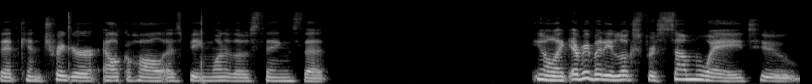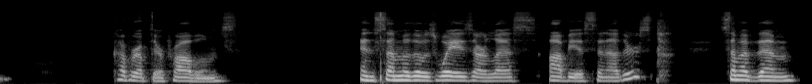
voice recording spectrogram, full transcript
that can trigger alcohol as being one of those things that you know like everybody looks for some way to cover up their problems. And some of those ways are less obvious than others. Some of them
